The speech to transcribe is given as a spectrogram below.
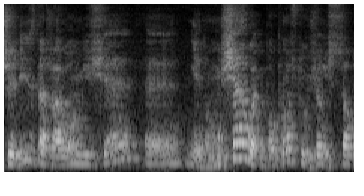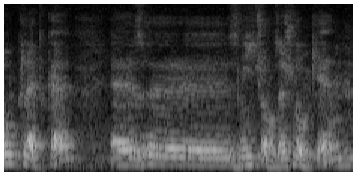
Czyli zdarzało mi się, e, nie no, musiałem po prostu wziąć z sobą klepkę e, z, e, z niczą, ze sznurkiem Mhm.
